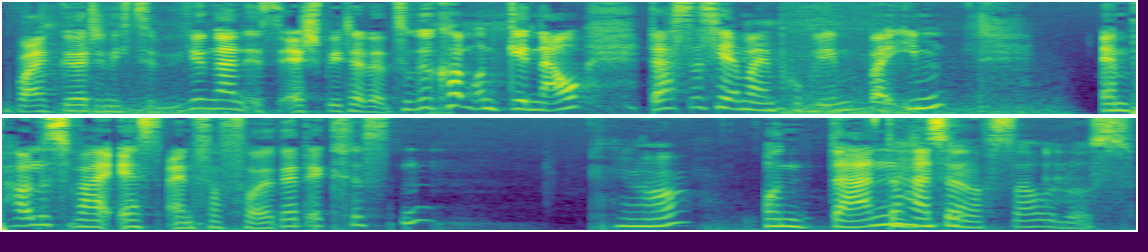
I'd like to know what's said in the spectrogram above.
war, gehörte nicht zu den Jüngern, ist erst später dazugekommen. Und genau das ist ja mein Problem bei ihm. Ähm, Paulus war erst ein Verfolger der Christen. Ja. Und dann Da hat hieß er noch Saulus.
